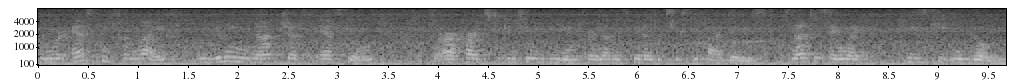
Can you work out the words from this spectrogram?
when we're asking for life, we're really not just asking for our hearts to continue beating for another 365 days. It's not just saying like, please keep me going.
